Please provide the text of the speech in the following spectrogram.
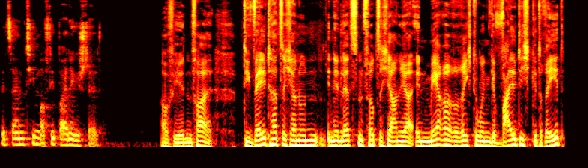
mit seinem Team auf die Beine gestellt. Auf jeden Fall. Die Welt hat sich ja nun in den letzten 40 Jahren ja in mehrere Richtungen gewaltig gedreht,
